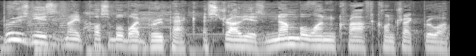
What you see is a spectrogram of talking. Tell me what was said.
Brews News is made possible by Brewpack, Australia's number one craft contract brewer.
